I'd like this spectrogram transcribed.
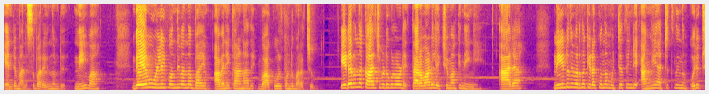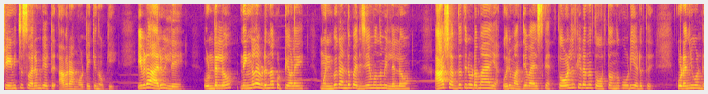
എന്റെ മനസ്സ് പറയുന്നുണ്ട്. നീ വാ. ദേവ് ഉള്ളിൽ പൊന്തി വന്ന ഭയം അവനെ കാണാതെ വാക്കുകൾ കൊണ്ട് മറച്ചു. ഇടറുന്ന കാൽച്ചുവടുകളോടെ തറവാട് ലക്ഷ്യമാക്കി നീങ്ങി. ആരാ? നീണ്ടു നിവർന്നു കിടക്കുന്ന മുറ്റത്തിന്റെ അങ്ങേ അറ്റത്തു നിന്നും ഒരു ക്ഷീണിച്ച സ്വരം കേട്ട് അവർ അങ്ങോട്ടേക്ക് നോക്കി. ഇവിടെ ആരുമില്ലേ? ഉണ്ടല്ലോ. നിങ്ങൾ എവിടുന്ന കുട്ടിയോളെ? മുൻപ് കണ്ടു പരിചയമൊന്നുമില്ലല്ലോ. ആ ശബ്ദത്തിനുടമയായ ഒരു മധ്യവയസ്കൻ തോളിൽ കിടന്ന് തോർത്തൊന്നുകൂടി എടുത്ത് കുടഞ്ഞുകൊണ്ട്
